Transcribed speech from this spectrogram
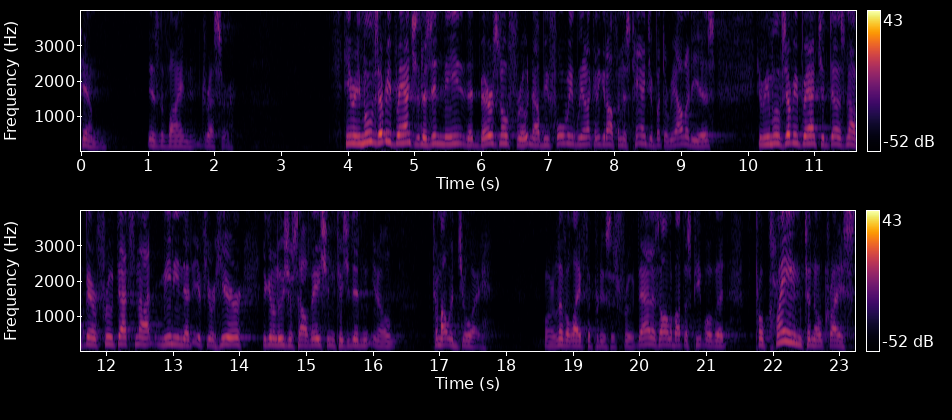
him is the vine dresser. He removes every branch that is in me that bears no fruit. Now, before we, we're not going to get off on this tangent, but the reality is, he removes every branch that does not bear fruit. That's not meaning that if you're here, you're going to lose your salvation because you didn't, you know, come out with joy or live a life that produces fruit. That is all about those people that proclaim to know Christ.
